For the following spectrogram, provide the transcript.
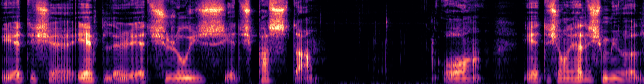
jeg etter ikke epler, jeg etter ikke rus, jeg etter ikke pasta, og jeg etter ikke heller ikke mjøl.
